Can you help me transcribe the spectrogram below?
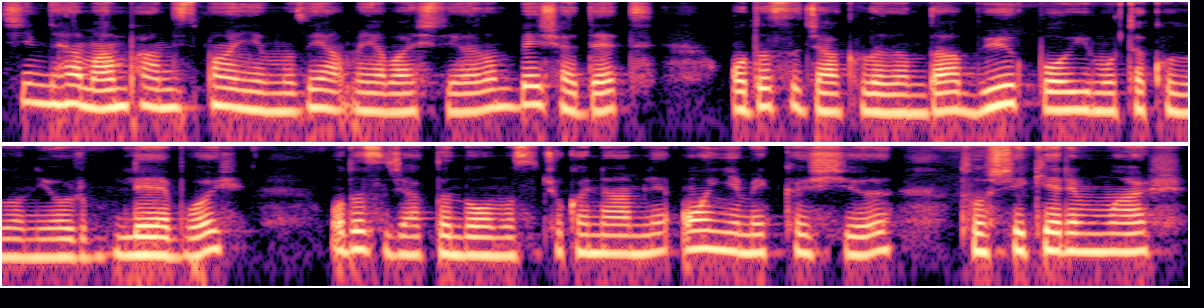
Şimdi hemen pandispanyamızı yapmaya başlayalım. 5 adet oda sıcaklığında büyük boy yumurta kullanıyorum. L boy. Oda sıcaklığında olması çok önemli. 10 yemek kaşığı toz şekerim var.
